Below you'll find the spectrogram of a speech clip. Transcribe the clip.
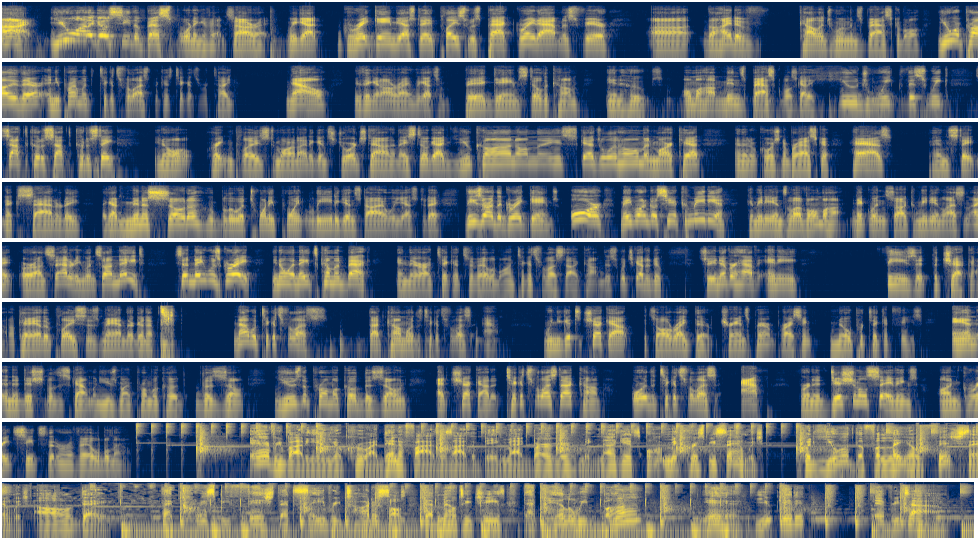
All right. You want to go see the best sporting events. All right. We got great game yesterday. Place was packed, great atmosphere. Uh, the height of college women's basketball. You were probably there and you probably went to tickets for less because tickets were tight. Now you're thinking, all right, we got some big games still to come in hoops. Omaha men's basketball's got a huge week this week. South Dakota, South Dakota State. You know, Creighton plays tomorrow night against Georgetown, and they still got UConn on the schedule at home and Marquette. And then, of course, Nebraska has Penn State next Saturday. They got Minnesota, who blew a 20 point lead against Iowa yesterday. These are the great games. Or maybe you want to go see a comedian. Comedians love Omaha. Nick went and saw a comedian last night, or on Saturday, he went and saw Nate. He said Nate was great. You know what? Nate's coming back. And there are tickets available on ticketsforless.com. This is what you got to do. So you never have any fees at the checkout, okay? Other places, man, they're going to. Not with ticketsforless.com or the Tickets for Less app. When you get to checkout, it's all right there. Transparent pricing, no per ticket fees, and an additional discount when you use my promo code The Zone. Use the promo code The Zone at checkout at ticketsforless.com or the Tickets for Less app for an additional savings on great seats that are available now. Everybody in your crew identifies as either Big Mac Burger, McNuggets, or McCrispy Sandwich. But you're the filet fish Sandwich all day. That crispy fish, that savory tartar sauce, that melty cheese, that pillowy bun. Yeah, you get it. Every time.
